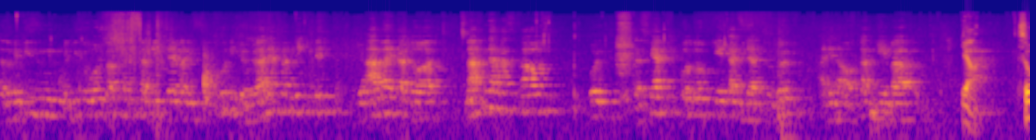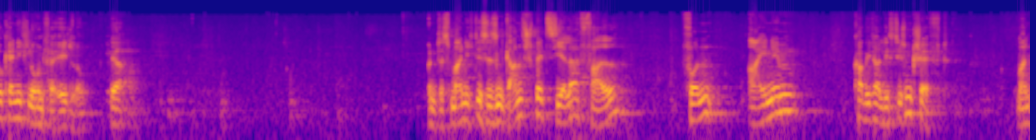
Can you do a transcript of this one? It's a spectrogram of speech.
also mit diesen, mit diesen Rohstoffen hat die Fabrik selber nichts zu tun, die gehören der Fabrik nicht. Die Arbeiter dort machen da was draus und das Fertigprodukt geht dann wieder zurück an den Auftraggeber. Ja, so kenne ich Lohnveredelung. Genau. Ja. Und das meine ich, das ist ein ganz spezieller Fall von einem kapitalistischen Geschäft. Man,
